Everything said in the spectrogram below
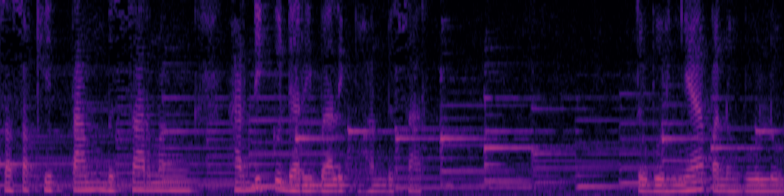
sosok hitam besar menghardikku dari balik pohon besar. Tubuhnya penuh bulu.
